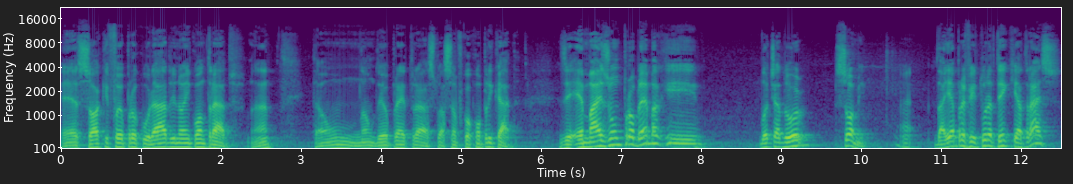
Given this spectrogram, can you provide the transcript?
É, só que foi procurado e não encontrado. Né? Então não deu para entrar, a situação ficou complicada. Quer dizer, é mais um problema que loteador some. É. Daí a prefeitura tem que ir atrás?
